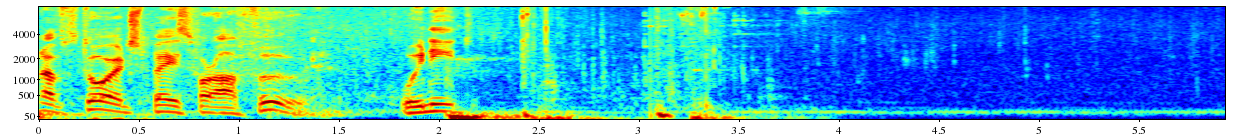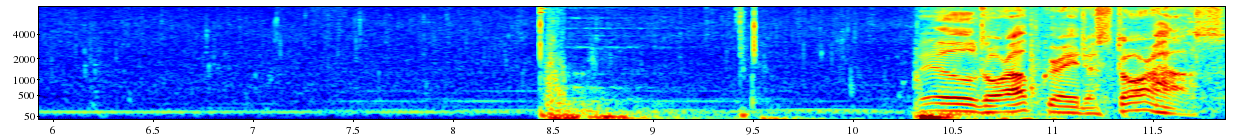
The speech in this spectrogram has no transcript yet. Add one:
Out of storage space for our food. We need build or upgrade a storehouse.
